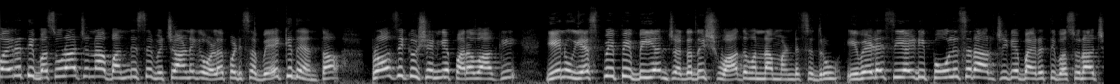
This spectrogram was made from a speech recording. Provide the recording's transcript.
ಬೈರತಿ ಬಸವರಾಜನ್ನ ಬಂಧಿಸಿ ವಿಚಾರಣೆಗೆ ಒಳಪಡಿಸಬೇಕಿದೆ ಅಂತ ಪ್ರಾಸಿಕ್ಯೂಷನ್ಗೆ ಪರವಾಗಿ ಏನು ಎಸ್ಪಿಪಿ ಬಿಎನ್ ಜಗದೀಶ್ ವಾದವನ್ನ ಮಂಡಿಸಿದ್ರು. ಈ ವೇಳೆ ಸಿಐಡಿ ಪೊಲೀಸರ ಅರ್ಜಿಗೆ ಬೈರತಿ ಬಸವರಾಜ್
